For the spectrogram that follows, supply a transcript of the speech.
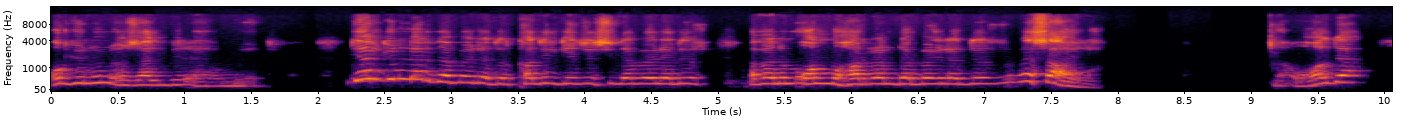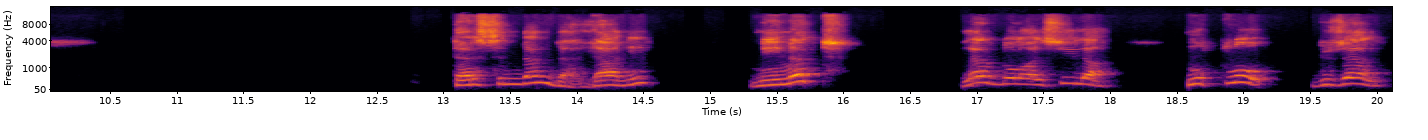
O günün özel bir ehemmiyeti. Diğer günler de böyledir. Kadir gecesi de böyledir. Efendim 10 Muharrem de böyledir vesaire. O halde tersinden de yani nimetler dolayısıyla mutlu, güzel,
